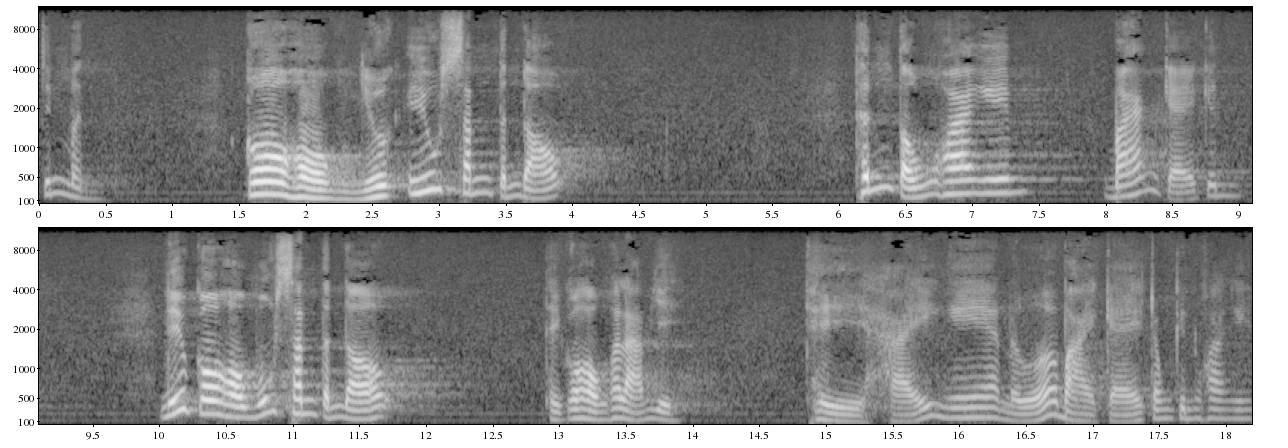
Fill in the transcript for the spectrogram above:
chính mình. Cô hồn nhược yếu sanh tịnh độ. Thính tụng hoa nghiêm, bán kệ kinh. Nếu cô hồn muốn sanh tịnh độ, thì cô hồn phải làm gì? Thì hãy nghe nửa bài kệ trong kinh hoa nghiêm.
